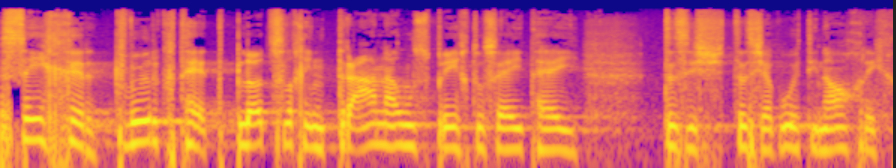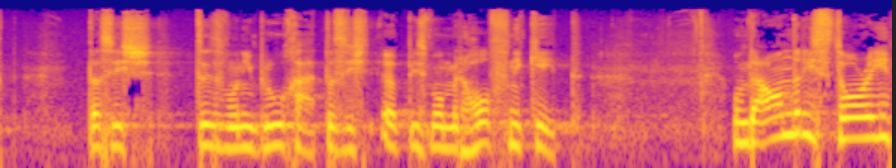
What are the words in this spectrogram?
sicher gewirkt hat, plötzlich in Tränen ausbricht und sagt, hey, das ist, das ist eine gute Nachricht. Das ist das, was ich brauche. Das ist etwas, was mir Hoffnung gibt. Und eine andere Story,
